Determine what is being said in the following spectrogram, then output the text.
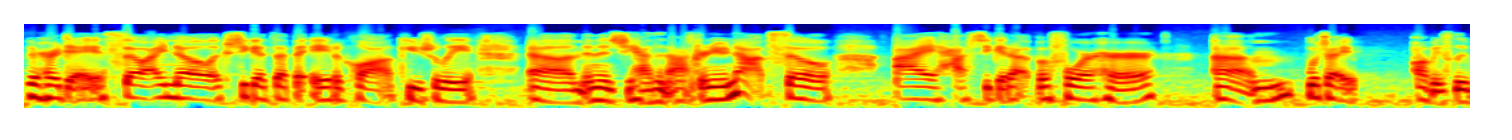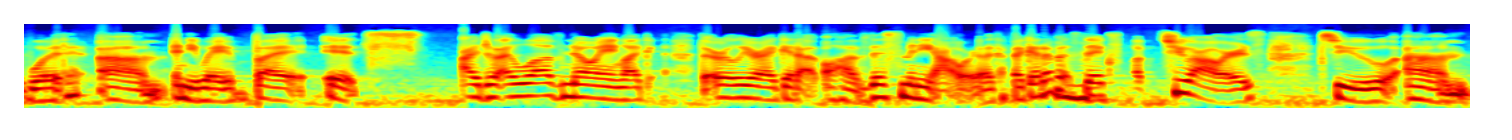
to her day. So I know like she gets up at eight o'clock usually, um, and then she has an afternoon nap. So I have to get up before her, um, which I obviously would um, anyway, but it's I just I love knowing like the earlier I get up, I'll have this many hours. Like if I get up mm-hmm. at six, I'll have two hours to um,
